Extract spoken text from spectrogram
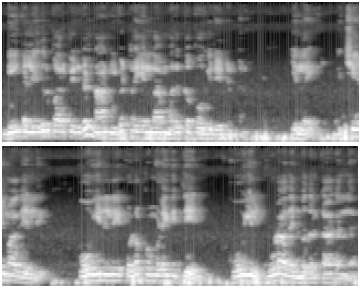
நீங்கள் எதிர்பார்ப்பீர்கள் நான் இவற்றையெல்லாம் மறுக்கப் போகிறேன் என்று. இல்லை நிச்சயமாக இல்லை. கோயிலிலே குழப்பம் விளைவித்தேன். கோயில் கூடாது என்பதற்காக அல்ல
